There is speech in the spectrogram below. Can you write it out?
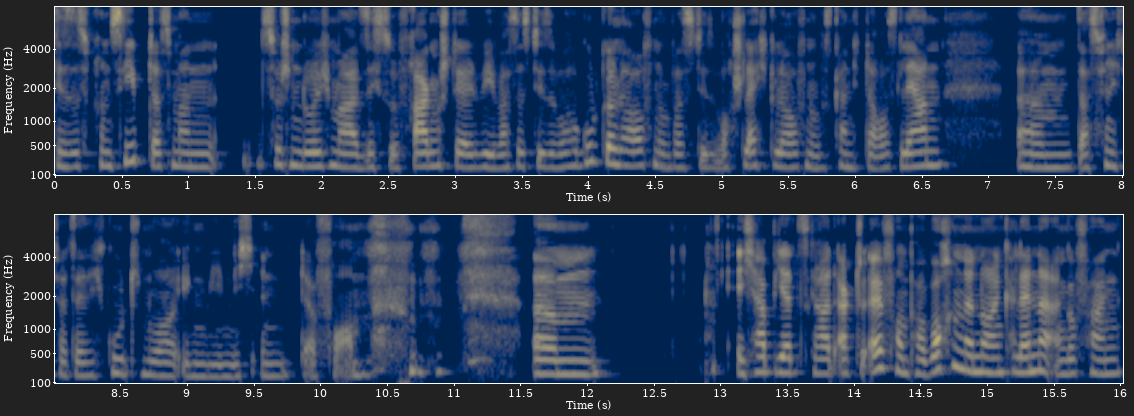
dieses Prinzip, dass man zwischendurch mal sich so Fragen stellt, wie was ist diese Woche gut gelaufen und was ist diese Woche schlecht gelaufen und was kann ich daraus lernen, ähm, das finde ich tatsächlich gut, nur irgendwie nicht in der Form. ähm, ich habe jetzt gerade aktuell vor ein paar Wochen einen neuen Kalender angefangen,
